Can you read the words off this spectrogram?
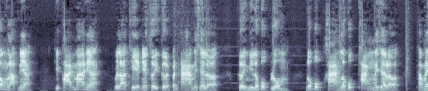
รองรับเนี่ยที่ผ่านมาเนี่ยเวลาเทรดเนี่ยเคยเกิดปัญหาไม่ใช่เหรอเคยมีระบบล่ม ระบบค้างระบบพังไม่ใช่เหรอทำให้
